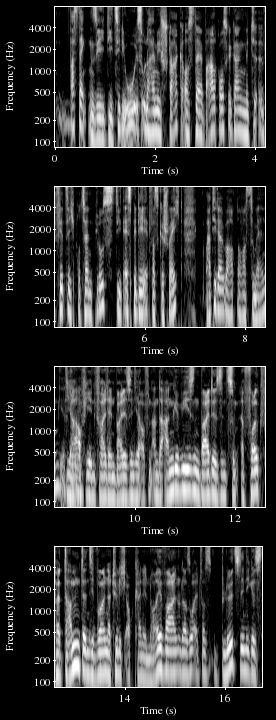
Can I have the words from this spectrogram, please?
Was denken Sie? Die CDU ist unheimlich stark aus der Wahl rausgegangen mit 40 äh, Prozent plus, die SPD etwas geschwächt. Hat die da überhaupt noch was zu melden? ja, auf jeden Fall, denn beide sind ja aufeinander angewiesen. Beide sind zum Erfolg verdammt, denn sie wollen natürlich auch keine Neuwahlen oder so etwas Blödsinniges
